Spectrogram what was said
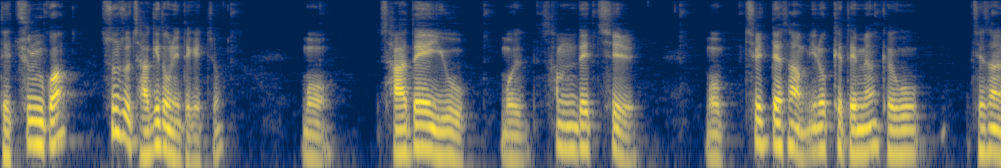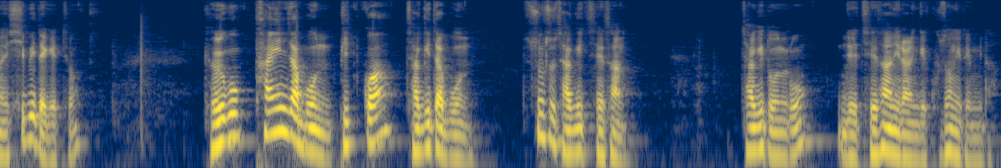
대출과 순수 자기 돈이 되겠죠. 뭐 4대 6, 뭐 3대 7, 뭐 7대 3 이렇게 되면 결국 재산은 10이 되겠죠. 결국 타인 자본, 빚과 자기 자본, 순수 자기 재산, 자기 돈으로 이제 재산이라는 게 구성이 됩니다.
